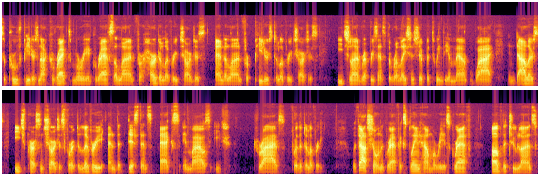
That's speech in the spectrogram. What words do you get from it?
To prove Peter's not correct, Maria graphs a line for her delivery charges and a line for Peter's delivery charges. Each line represents the relationship between the amount y in dollars each person charges for a delivery and the distance x in miles each drives for the delivery. Without showing the graph, explain how Maria's graph of the two lines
